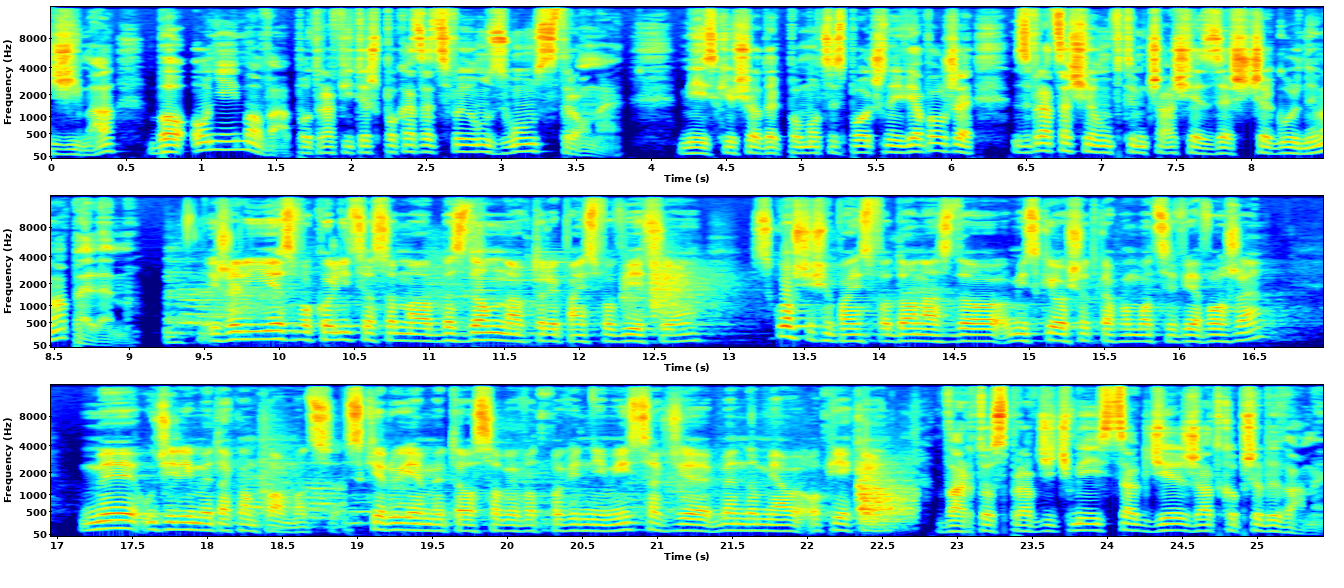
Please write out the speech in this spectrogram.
Zima, bo o niej mowa, potrafi też pokazać swoją złą stronę. Miejski Ośrodek Pomocy Społecznej w Jaworze zwraca się w tym czasie ze szczególnym apelem. Jeżeli jest w okolicy osoba bezdomna, o której Państwo wiecie, zgłoście się Państwo do nas, do Miejskiego Ośrodka Pomocy w Jaworze. My udzielimy taką pomoc. Skierujemy te osoby w odpowiednie miejsca, gdzie będą miały opiekę. Warto sprawdzić miejsca, gdzie rzadko przebywamy.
